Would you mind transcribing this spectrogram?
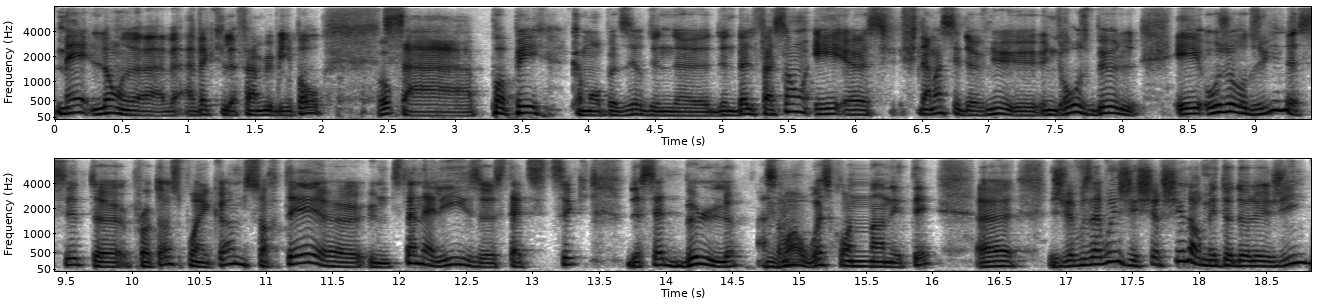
Mais là, avec le fameux Beeple, oh. ça a popé, comme on peut dire, d'une belle façon. Et euh, finalement, c'est devenu une grosse bulle. Et aujourd'hui, le site euh, protos.com sortait euh, une petite analyse statistique de cette bulle-là, à savoir mhm. où est-ce qu'on en était. je vais vous avouer, j'ai cherché leur méthodologie.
